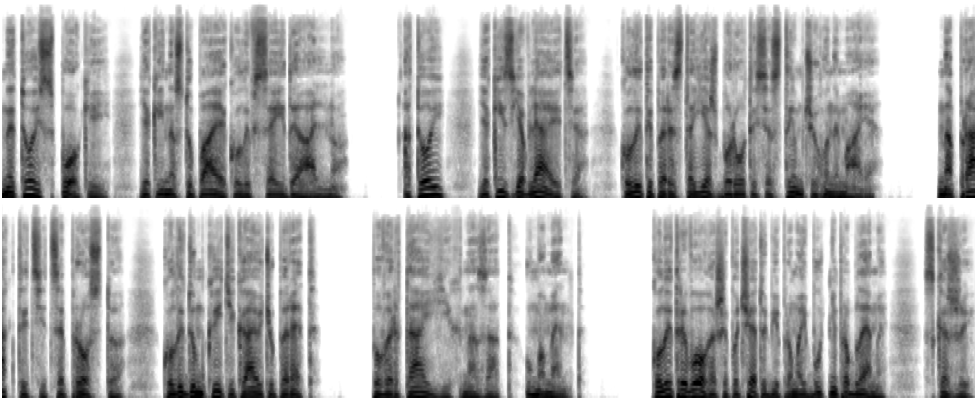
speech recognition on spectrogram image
Не той спокій, який наступає, коли все ідеально, а той, який з'являється, коли ти перестаєш боротися з тим, чого немає. На практиці це просто, коли думки тікають уперед, повертай їх назад у момент. Коли тривога шепоче тобі про майбутні проблеми, скажи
